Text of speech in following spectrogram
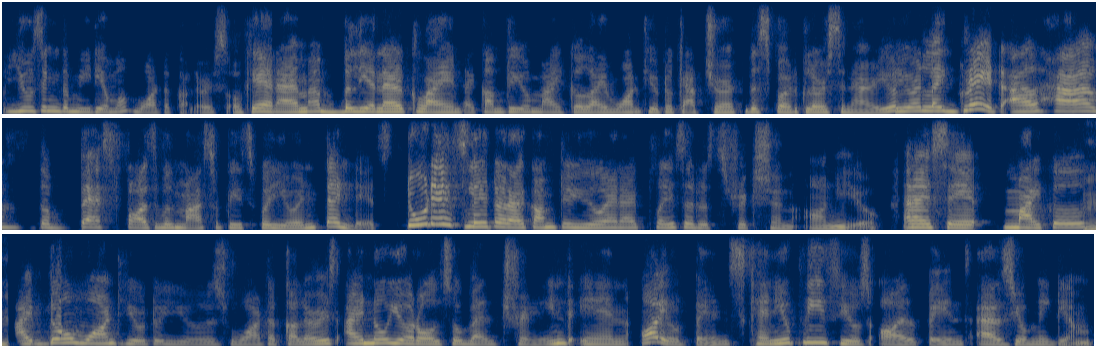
using the medium of watercolors. Okay. And I'm a billionaire client. I come to you, Michael. I want you to capture this particular scenario. You're like, Great, I'll have the best possible masterpiece for you in 10 days. Two days later, I come to you and I place a restriction on you. And I say, Michael, mm. I don't want you to use watercolors. I know you're also well trained in oil paints. Can you please use oil paints as your medium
